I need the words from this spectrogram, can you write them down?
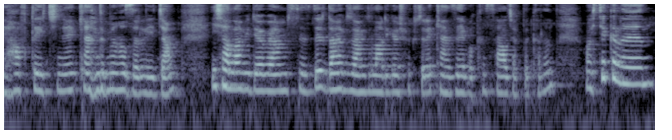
hafta içine kendimi hazırlayacağım. İnşallah videoyu beğenmişsinizdir. Daha güzel videolarda görüşmek üzere. Kendinize iyi bakın. Sağlıcakla kalın. Hoşçakalın.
